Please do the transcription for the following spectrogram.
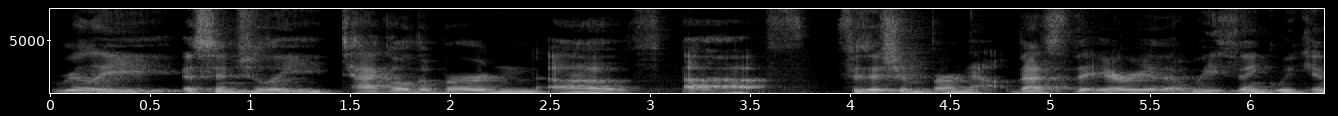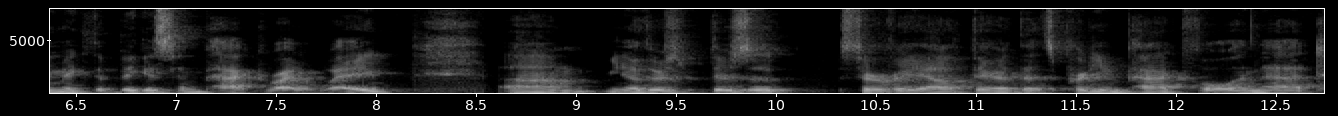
really essentially tackle the burden of uh, physician burnout. That's the area that we think we can make the biggest impact right away. Um, you know, there's there's a survey out there that's pretty impactful in that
